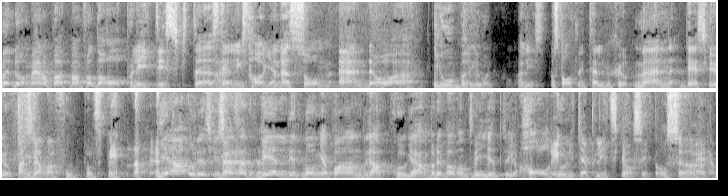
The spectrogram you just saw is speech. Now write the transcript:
men de menar på att man får inte ha politiskt eh, ställningstagande som en då, eh, oberoende journalist på statlig television. Men det ska ju. En gammal fotbollsspelare. Ja, och det ska ju sägas att väldigt många på andra program, och det behöver inte vi djupdyka har olika politiska åsikter och så är det.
